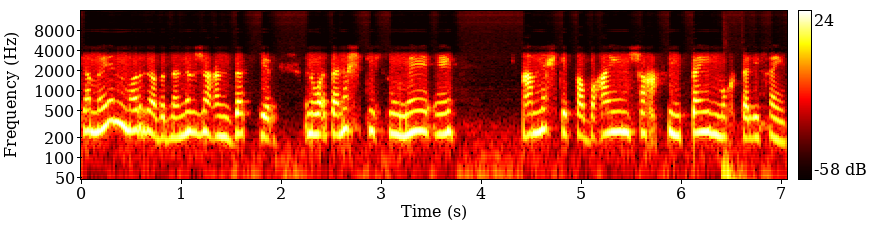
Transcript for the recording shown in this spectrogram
كمان مرة بدنا نرجع نذكر انه وقت نحكي ثنائي عم نحكي طبعين شخصيتين مختلفين.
